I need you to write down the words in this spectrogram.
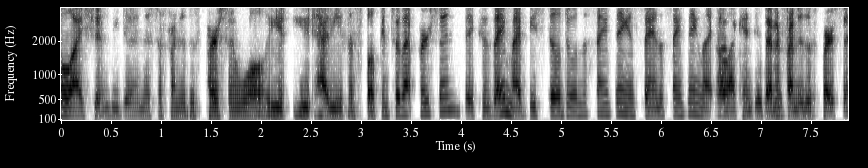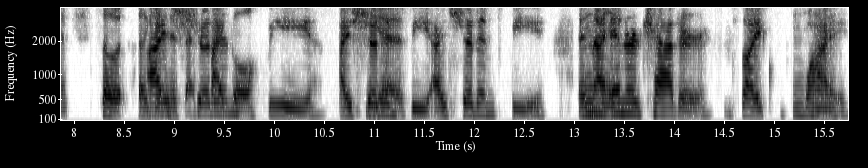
oh i shouldn't be doing this in front of this person. Well you, you have you even spoken to that person? Because they might be still doing the same thing and saying the same thing like That's, oh i can't do that in front of this person. So again I it's that cycle. be. I shouldn't yes. be. I shouldn't be. And mm-hmm. that inner chatter. It's like mm-hmm. why?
